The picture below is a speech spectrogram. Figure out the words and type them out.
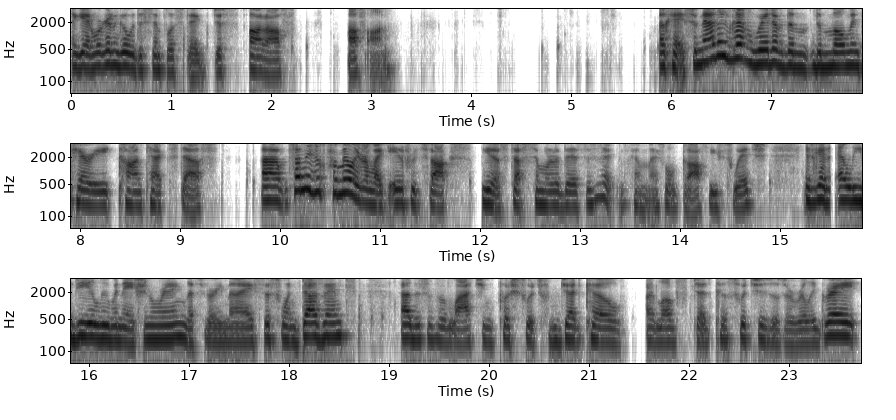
again, we're going to go with the simplest simplistic, just on, off, off, on. Okay, so now they've gotten rid of the the momentary contact stuff. Um, some of these look familiar, like Adafruit stocks, you know, stuff similar to this. This is a kind of nice little gothy switch. It's got an LED illumination ring. That's very nice. This one doesn't. Uh, this is a latching push switch from Judco. I love Judco switches. Those are really great.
